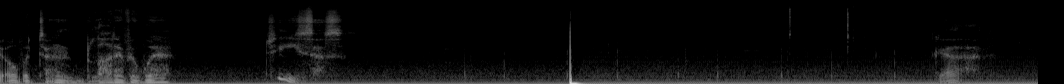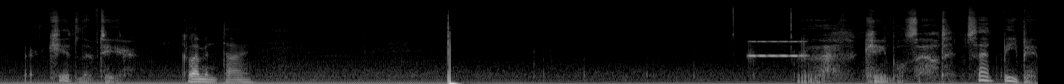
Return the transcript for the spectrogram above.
Furniture overturned, blood everywhere. Jesus. God, that kid lived here. Clementine. Ugh, cable's out. What's that beeping?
